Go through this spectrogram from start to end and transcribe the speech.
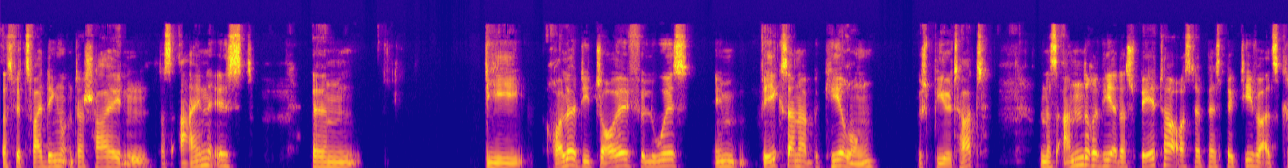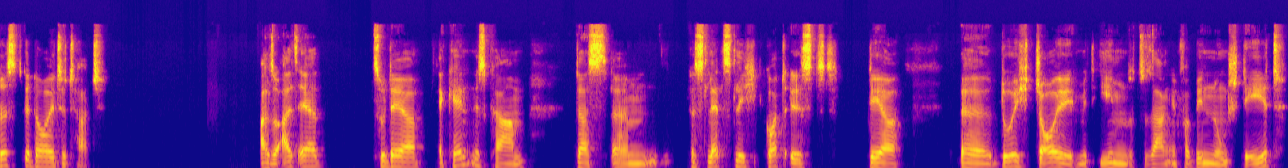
dass wir zwei Dinge unterscheiden. Das eine ist ähm, die Rolle, die Joy für Louis im Weg seiner Bekehrung gespielt hat und das andere, wie er das später aus der Perspektive als Christ gedeutet hat. Also als er zu der Erkenntnis kam, dass ähm, es letztlich Gott ist, der äh, durch Joy mit ihm sozusagen in Verbindung steht,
